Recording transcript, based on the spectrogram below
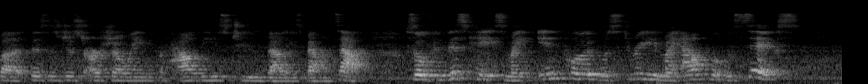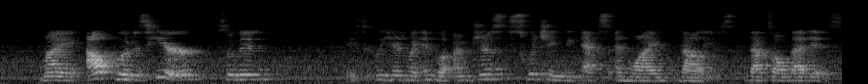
But this is just our showing of how these two values balance out. So if in this case my input was 3 and my output was 6, my output is here, so then basically here's my input. I'm just switching the x and y values. That's all that is.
